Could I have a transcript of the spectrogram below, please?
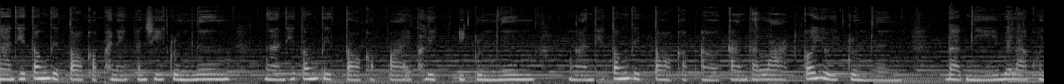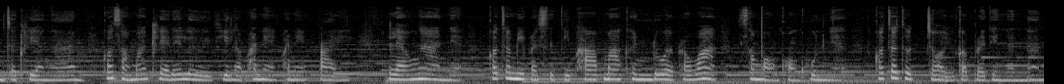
งานที่ต้องติดต่อกับแผนกบัญชีกลุ่มหนึ่ง งานที่ต้องติดต่อกับฝ่ายผลิตอีกกลุ่มหนึ่ง งานที่ต้องติดต่อกับการตลาดก็อยู่อีกกลุ่มหนึ่ง แบบนี้เวลาคุณจะเคลียร์งาน ก็สามารถเคลียร์ได้เลยทีละแผนกแผนกไป แล้วงานเนี่ย ก็จะมีประสิทธิภาพมากขึ้นด้วย เพราะว่าสมองของคุณเนี่ยก็จะจดจ่ออยู่กับประเด็นนั้น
